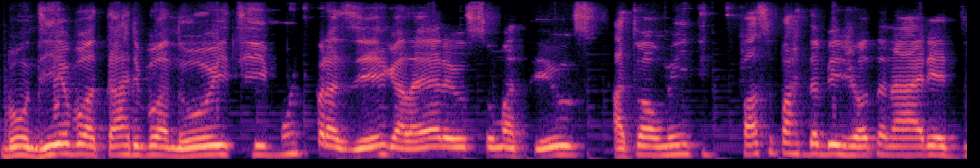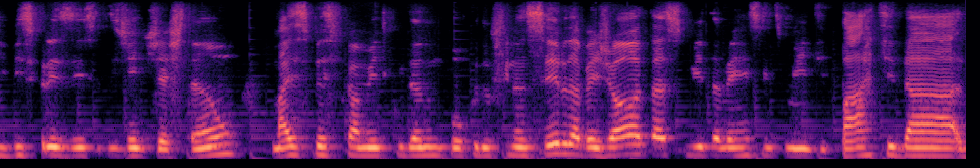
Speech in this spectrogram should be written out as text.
Bom dia, boa tarde, boa noite. Muito prazer, galera. Eu sou o Matheus. Atualmente faço parte da BJ na área de vice-presidência de gente de gestão mais especificamente cuidando um pouco do financeiro da BJ, assumi também recentemente parte da,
